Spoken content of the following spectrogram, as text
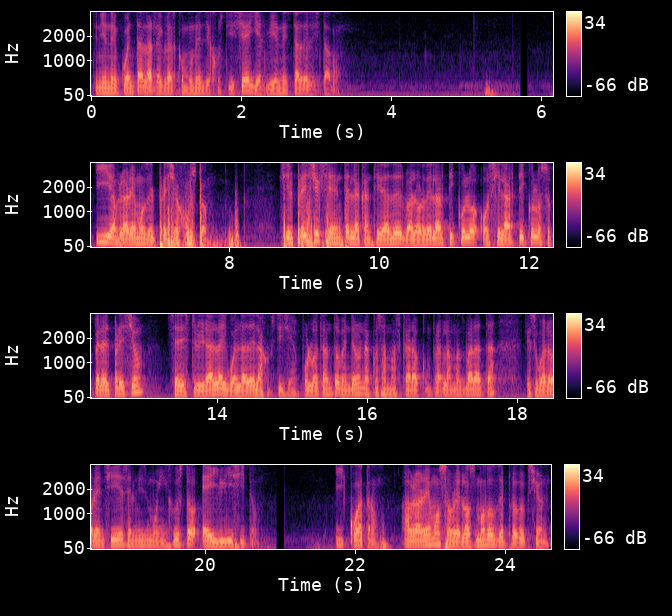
teniendo en cuenta las reglas comunes de justicia y el bienestar del Estado. Y hablaremos del precio justo. Si el precio excedente la cantidad del valor del artículo o si el artículo supera el precio, se destruirá la igualdad de la justicia. Por lo tanto, vender una cosa más cara o comprarla más barata, que su valor en sí es el mismo injusto e ilícito. Y 4. Hablaremos sobre los modos de producción.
